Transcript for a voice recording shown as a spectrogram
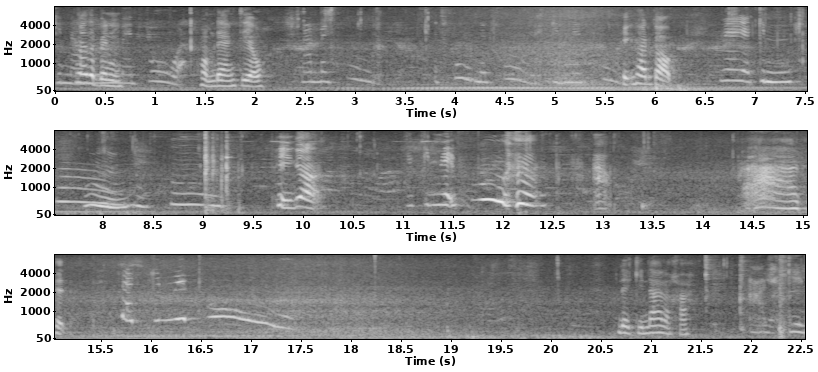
กินน้ำน่าจะเป็น เม็ดฟูอะหอมแดงเจียวน้ำเม็ดฟูเม็ดฟูเม็ดฟูอยากกินเม็ดฟูพริกทอดกรอบแม่อยากกินเม็ดฟูอืมพริกอะอยากกินเม็ดฟูอ้าวอ่าเผ็ดอยากกินเม็ดฟูเด็กกินได้เหรอคะอ้าวอยากกิน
